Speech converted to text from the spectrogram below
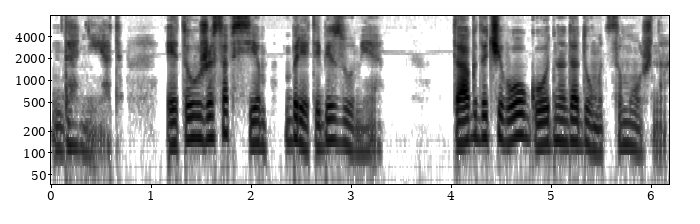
Да нет, это уже совсем бред и безумие. Так до чего угодно додуматься можно.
